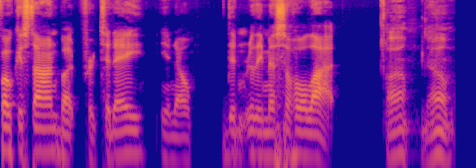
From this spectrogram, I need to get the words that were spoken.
focused on. But for today, you know, didn't really miss a whole lot. Oh no,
